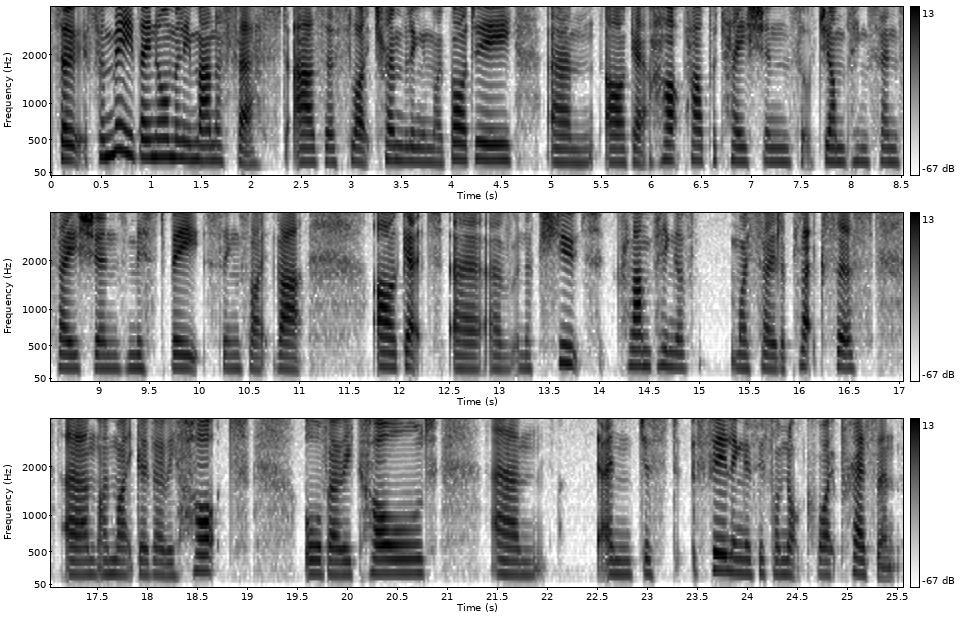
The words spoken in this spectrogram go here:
So for me, they normally manifest as a slight trembling in my body. Um, I'll get heart palpitations, sort of jumping sensations, missed beats, things like that. I'll get uh, a, an acute clamping of my solar plexus. Um, I might go very hot or very cold, um, and just feeling as if I'm not quite present.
